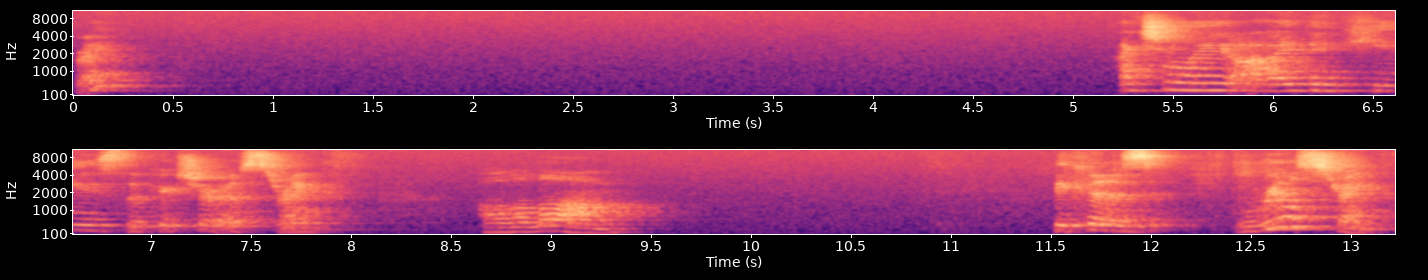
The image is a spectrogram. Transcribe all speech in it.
right? Actually, I think he's the picture of strength all along. Because real strength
